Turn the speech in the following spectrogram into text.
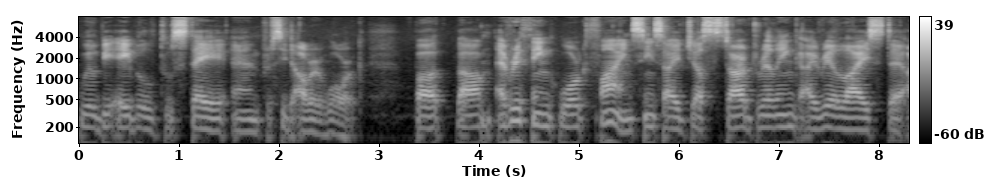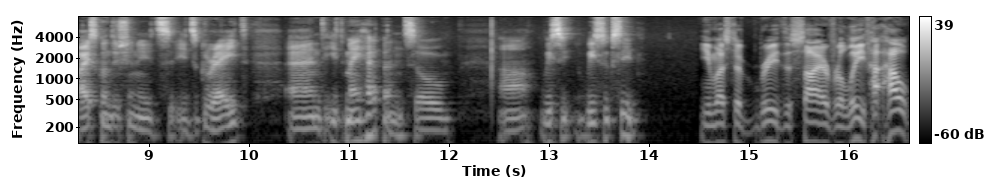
we'll be able to stay and proceed our work but um, everything worked fine. Since I just started drilling, I realized the ice condition it's it's great, and it may happen. So uh, we we succeed. You must have breathed a sigh of relief. How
